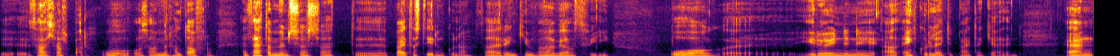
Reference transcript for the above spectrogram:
e, það hjálpar og, mm. og það mun halda áfram. En þetta mun sem sagt e, bæta stýringuna, það er engin vafi á því og e, í rauninni að einhverju leiti bæta gæðin en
